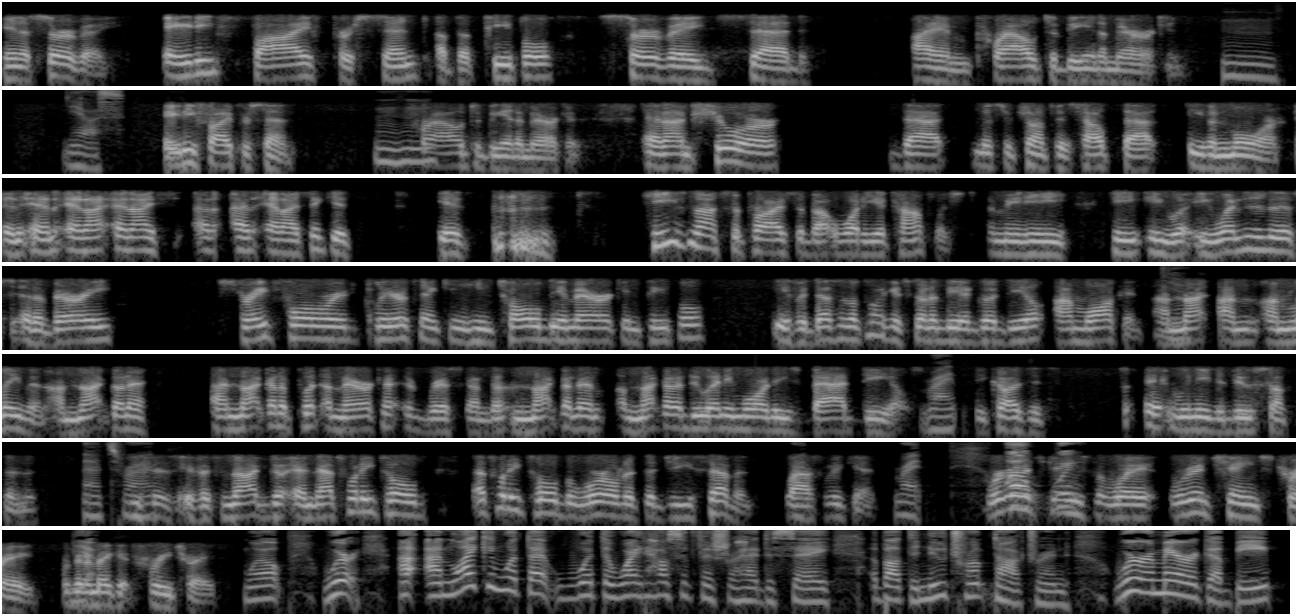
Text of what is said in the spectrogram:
in a survey, eighty five percent of the people surveyed said, "I am proud to be an American." Mm, yes, eighty five percent mm-hmm. proud to be an American, and I'm sure that Mr. Trump has helped that even more. And and and I and I and, and I think it it he's not surprised about what he accomplished. I mean, he he he he went into this at a very straightforward, clear thinking. He told the American people, if it doesn't look like it's going to be a good deal, I'm walking. I'm mm-hmm. not. I'm I'm leaving. I'm not going to. I'm not going to put America at risk. I'm, I'm not going to. I'm not going to do any more of these bad deals. Right. Because it's. It, we need to do something. That's right. He says if it's not good, and that's what he told that's what he told the world at the G7 last weekend. Right. We're going to change the way we're going to change trade. We're going yeah. to make it free trade. Well, we're I, am liking what that what the White House official had to say about the new Trump doctrine. We're America, beep.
